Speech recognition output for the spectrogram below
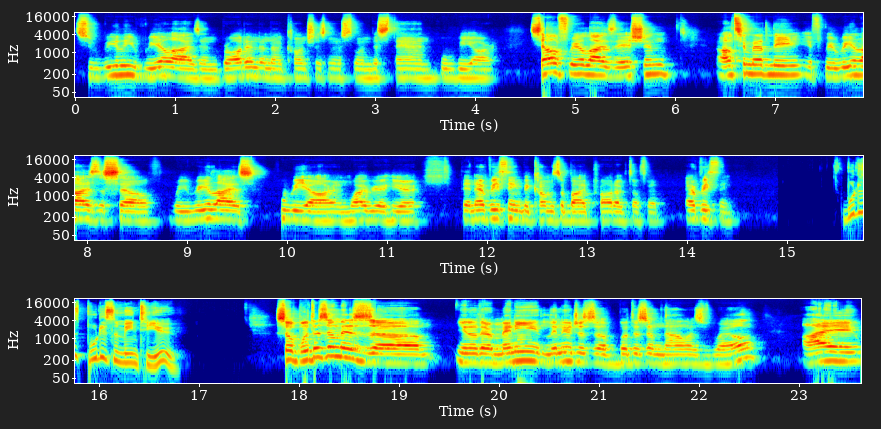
to really realize and broaden in our consciousness to understand who we are. Self realization ultimately, if we realize the self, we realize who we are and why we are here, then everything becomes a byproduct of it. Everything. What does Buddhism mean to you? So, Buddhism is, uh, you know, there are many lineages of Buddhism now as well. I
